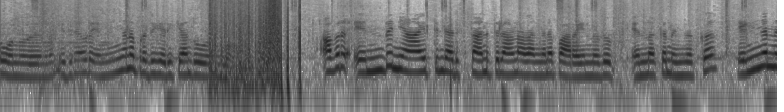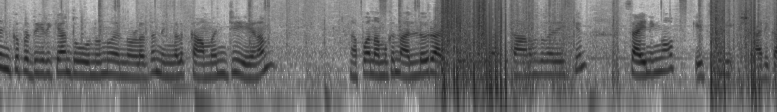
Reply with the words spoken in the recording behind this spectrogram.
തോന്നുന്നതെന്നും ഇതിനോട് എങ്ങനെ പ്രതികരിക്കാൻ തോന്നുന്നു? അവർ എന്ത് ന്യായത്തിന്റെ അടിസ്ഥാനത്തിലാണ് അതങ്ങനെ പറയുന്നതും എന്നൊക്കെ നിങ്ങൾക്ക് എങ്ങനെ നിങ്ങൾക്ക് പ്രതികരിക്കാൻ തോന്നുന്നു എന്നുള്ളത് നിങ്ങൾ കമന്റ് ചെയ്യണം. അപ്പോൾ നമുക്ക് നല്ലൊരു അടുത്ത കാണുന്നതുവരേക്കും കാണുന്നത് വരേക്കും signing off it's me Sharika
